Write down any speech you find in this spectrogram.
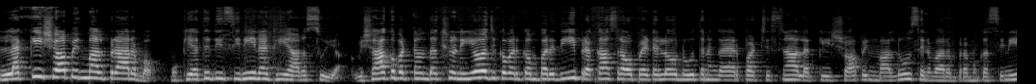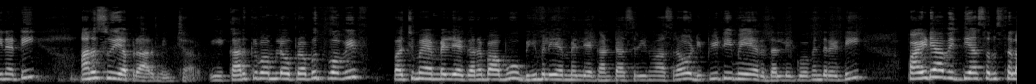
లక్కీ షాపింగ్ మాల్ ప్రారంభం. ముఖ్య అతిథి సినీ నటి అనసూయ. విశాఖపట్నం దక్షిణ నియోజకవర్గం పరిధి ప్రకాశరావుపేటలో నూతనంగా ఏర్పాటు చేసిన లక్కీ షాపింగ్ మాల్ను శనివారం ప్రముఖ సినీ నటి అనసూయ ప్రారంభించారు. ఈ కార్యక్రమంలో ప్రభుత్వ విఫ్ పశ్చిమ MLA Ganababu Bheemili MLA Ganta Srinivasarao deputy mayor Dalli Govindareddy Paida విద్యా సంస్థల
